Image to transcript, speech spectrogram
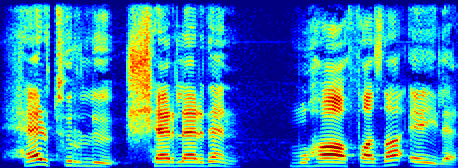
her türlü şerlerden muhafaza eyle.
